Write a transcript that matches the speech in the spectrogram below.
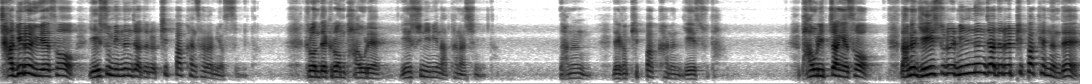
자기를 위해서 예수 믿는 자들을 핍박한 사람이었습니다. 그런데 그런 바울의 예수님이 나타나십니다. 나는 내가 핍박하는 예수다. 바울 입장에서 나는 예수를 믿는 자들을 핍박했는데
